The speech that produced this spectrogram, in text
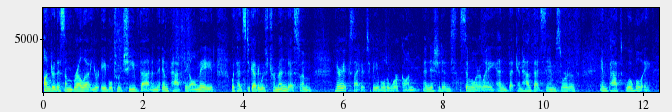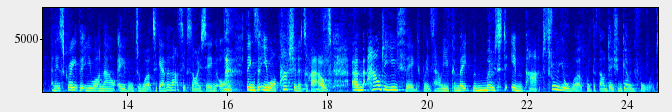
under this umbrella you're able to achieve that. And the impact they all made with heads together was tremendous. So i'm very excited to be able to work on initiatives similarly and that can have that same sort of impact globally and it's great that you are now able to work together. That's exciting on things that you are passionate about. Um, how do you think, Prince Harry, you can make the most impact through your work with the foundation going forward?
